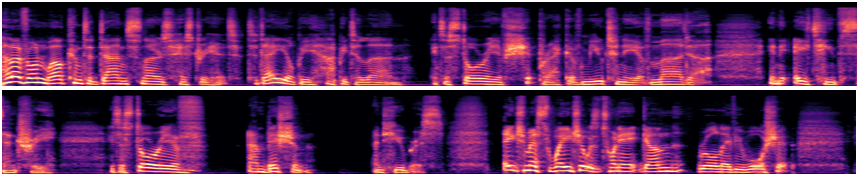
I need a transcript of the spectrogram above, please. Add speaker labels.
Speaker 1: Hello, everyone. Welcome to Dan Snow's History Hit. Today, you'll be happy to learn it's a story of shipwreck, of mutiny, of murder in the 18th century. It's a story of ambition and hubris. HMS Wager was a 28 gun Royal Navy warship.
